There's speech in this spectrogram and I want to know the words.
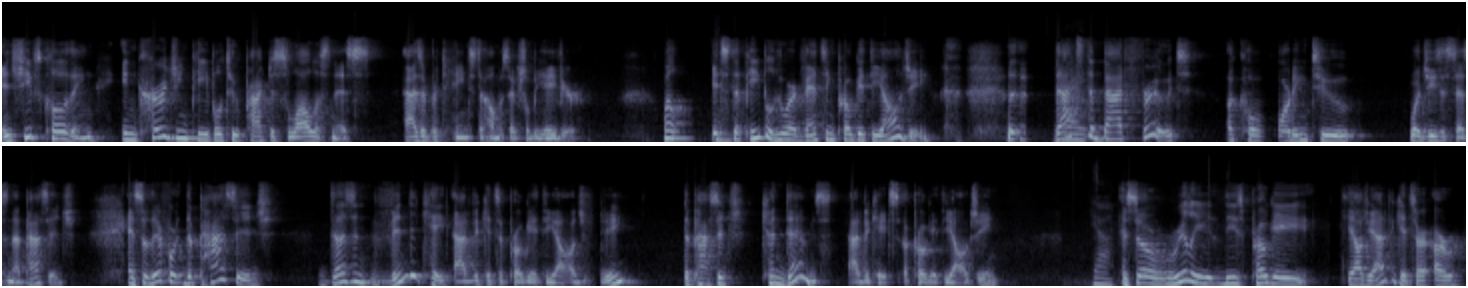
in sheep's clothing encouraging people to practice lawlessness as it pertains to homosexual behavior? Well, it's the people who are advancing pro gay theology. That's right. the bad fruit according to what Jesus says in that passage. And so, therefore, the passage doesn't vindicate advocates of pro gay theology. The passage condemns advocates of pro gay theology. Yeah. And so, really, these pro gay theology advocates are, are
